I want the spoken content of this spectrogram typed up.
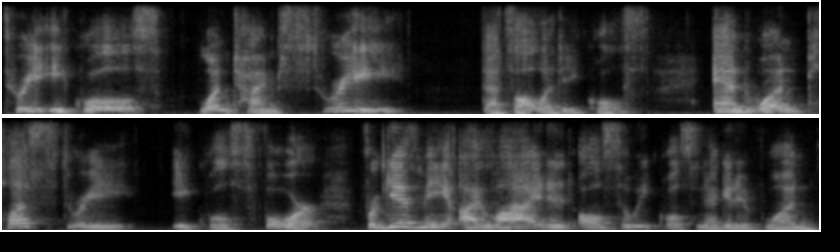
3 equals 1 times 3, that's all it equals, and 1 plus 3 equals 4. Forgive me, I lied, it also equals negative 1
